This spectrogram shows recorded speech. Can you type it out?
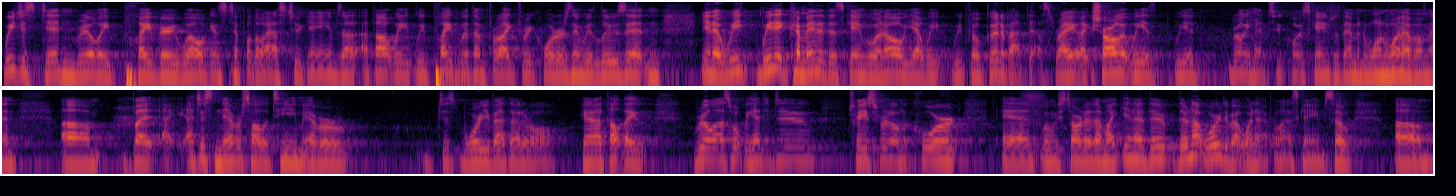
We just didn't really play very well against Temple the last two games. I, I thought we, we played with them for like three quarters and we'd lose it. And, you know, we, we didn't come into this game going, oh, yeah, we, we feel good about this, right? Like Charlotte, we had, we had really had two close games with them and won one of them. And, um, but I, I just never saw the team ever just worry about that at all. You know, I thought they realized what we had to do, transferred on the court. And when we started, I'm like, you know, they're, they're not worried about what happened last game. So, um,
